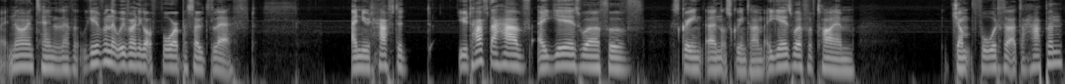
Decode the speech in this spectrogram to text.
wait 9, 10, 11, given that we've only got four episodes left, and you'd have to you'd have to have a year's worth of screen uh, not screen time, a year's worth of time jump forward for that to happen.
